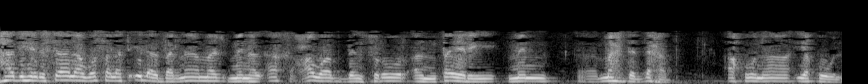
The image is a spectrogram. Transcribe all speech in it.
هذه رسالة وصلت إلى البرنامج من الأخ عوض بن سرور المطيري من آه، مهد الذهب. أخونا يقول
